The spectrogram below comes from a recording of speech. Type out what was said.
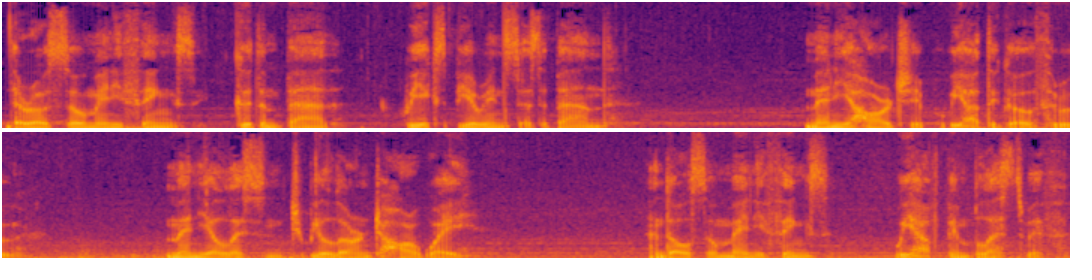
There are so many things, good and bad, we experienced as a band. Many a hardship we had to go through, many a lesson to be learned the hard way, and also many things we have been blessed with.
